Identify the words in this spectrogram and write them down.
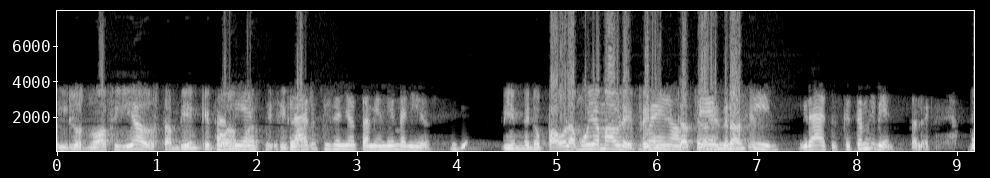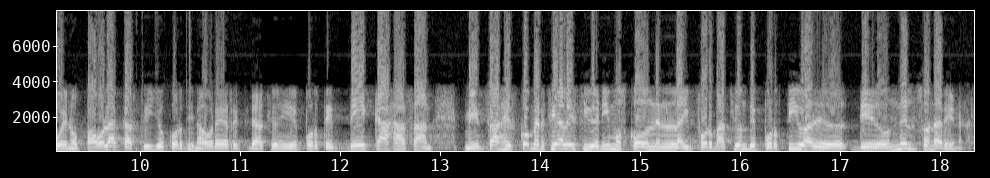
y los no afiliados también que puedan participar. Claro, sí señor, también bienvenidos. Bienvenido. Paola, muy amable. Felicitaciones, gracias. Gracias, que esté muy bien. Bueno, Paola Castillo, coordinadora de recreación y deporte de Cajazán. Mensajes comerciales y venimos con la información deportiva de, de don Nelson Arenas.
